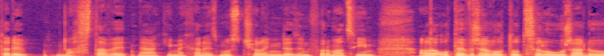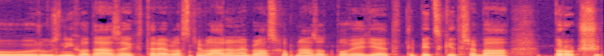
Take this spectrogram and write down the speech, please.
tedy nastavit nějaký mechanismus čelení dezinformacím, ale otevřelo to celou řadu různých otázek, které vlastně vláda nebyla schopná zodpovědět. Typicky třeba, proč eh,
